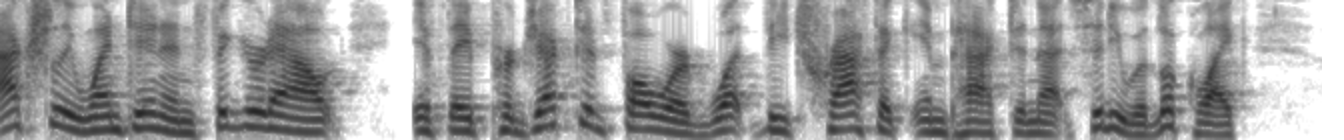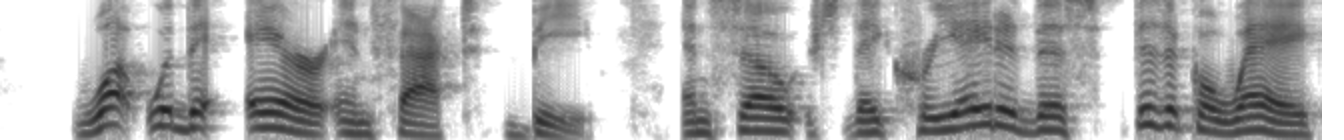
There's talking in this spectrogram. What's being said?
actually went in and figured out if they projected forward what the traffic impact in that city would look like, what would the air in fact be? And so they created this physical way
